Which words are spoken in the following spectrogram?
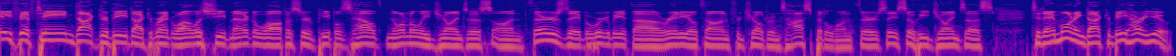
815, Dr. B, Dr. Brent Wallis, Chief Medical Officer of People's Health, normally joins us on Thursday, but we're going to be at the Radiothon for Children's Hospital on Thursday, so he joins us today. Morning, Dr. B. How are you?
